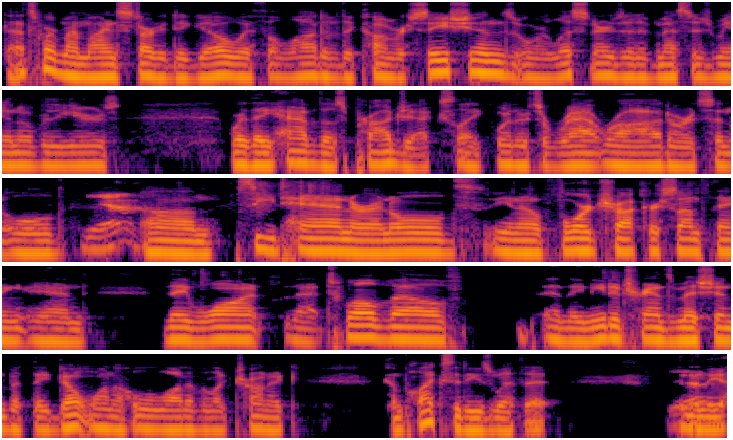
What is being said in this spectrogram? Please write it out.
That's where my mind started to go with a lot of the conversations or listeners that have messaged me in over the years where they have those projects, like whether it's a rat rod or it's an old yeah. um, C10 or an old, you know, Ford truck or something, and they want that 12 valve and they need a transmission, but they don't want a whole lot of electronic complexities with it. And then the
